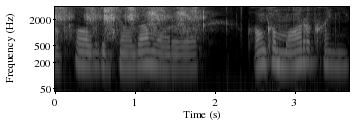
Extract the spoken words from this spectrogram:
Oha burada bir tane daha mağara var. Kanka mağara kaynıyor.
